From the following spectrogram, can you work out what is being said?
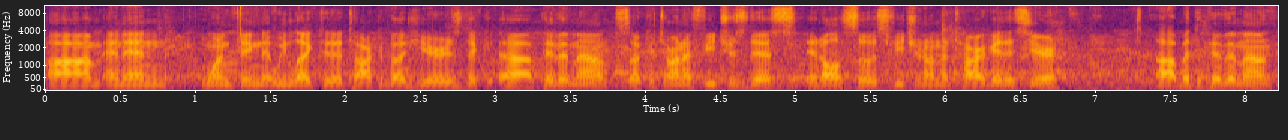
Um, and then one thing that we like to talk about here is the uh, pivot mount. So Katana features this. It also is featured on the Targa this year. Uh, but the pivot mount,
